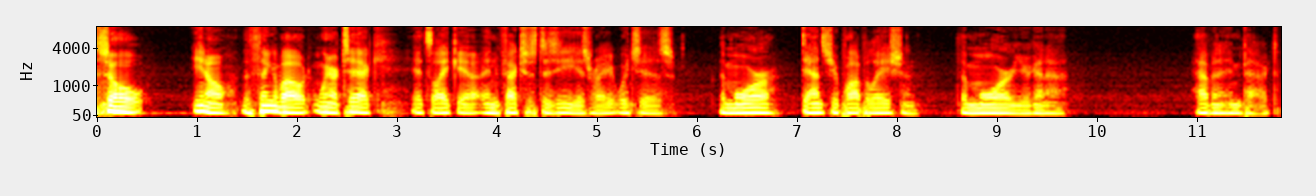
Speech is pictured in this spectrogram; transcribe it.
So, you know, the thing about winter tick, it's like an infectious disease, right? Which is the more dense your population, the more you're going to have an impact.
